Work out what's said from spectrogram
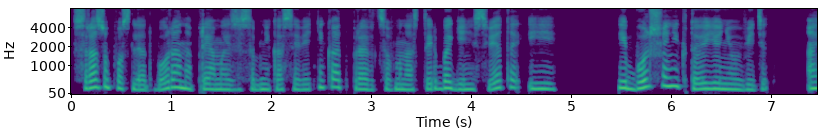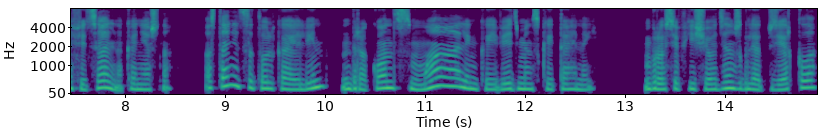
Сразу после отбора она прямо из особняка советника отправится в монастырь богини света и... И больше никто ее не увидит. Официально, конечно. Останется только Айлин, дракон с маленькой ведьминской тайной. Бросив еще один взгляд в зеркало,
